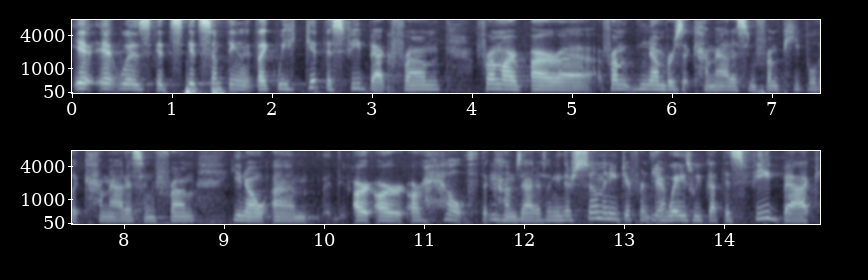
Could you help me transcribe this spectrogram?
it, it was, it's, it's something like we get this feedback from, from our, our uh, from numbers that come at us and from people that come at us and from, you know, um, our, our, our health that comes at us. I mean, there's so many different Mm-hmm. Yeah. ways we've got this feedback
